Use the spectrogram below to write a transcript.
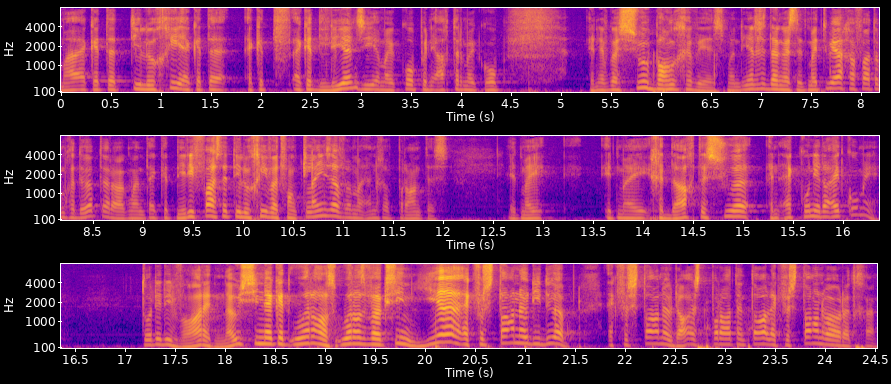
maar ek het 'n teologie, ek het 'n ek het ek het leuns hier in my kop en agter my kop En ek was so bang geweest, want die eerste ding is dit my 2 jaar gevat om gedoop te raak want ek het hierdie vaste teologie wat van kleins af in my ingebrand is, het my het my gedagtes so en ek kon nie daar uitkom nie. Tot dit die waarheid. Nou sien ek dit oral, oral waar ek sien, ja, ek verstaan nou die doop. Ek verstaan nou, daar is praat en taal, ek verstaan waaroor dit gaan.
